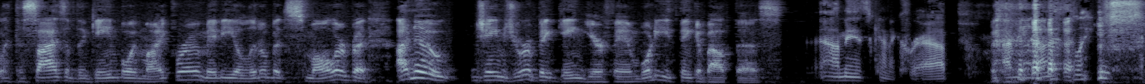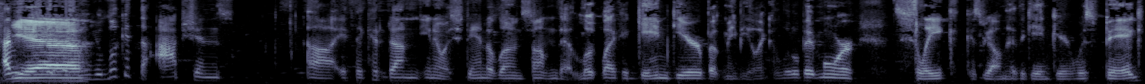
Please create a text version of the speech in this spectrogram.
like the size of the Game Boy Micro, maybe a little bit smaller. But I know James, you're a big Game Gear fan. What do you think about this? I mean, it's kind of crap. I mean, honestly, I mean, Yeah. when you look at the options, uh, if they could have done, you know, a standalone something that looked like a Game Gear, but maybe like a little bit more sleek, because we all know the Game Gear was big,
